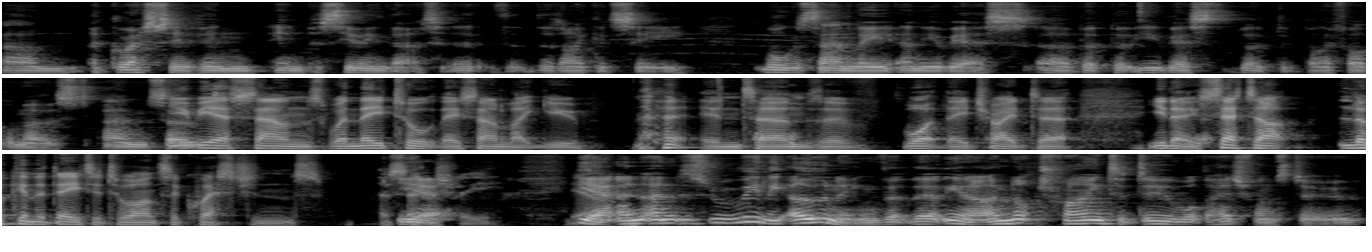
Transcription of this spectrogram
um, aggressive in, in pursuing that, uh, that, that I could see. Morgan Stanley and UBS, uh, but but UBS by far the most. And so UBS sounds when they talk, they sound like you in terms of what they tried to, you know, yeah. set up, look in the data to answer questions essentially. Yeah, yeah. yeah and, and it's really owning that, you know, I'm not trying to do what the hedge funds do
